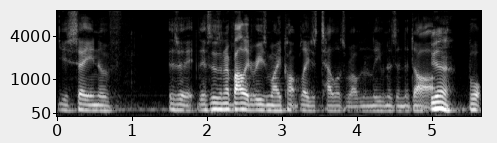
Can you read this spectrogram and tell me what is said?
you're saying of there's a if there's a valid reason why you can't play, just tell us rather than leaving us in the dark. Yeah. But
